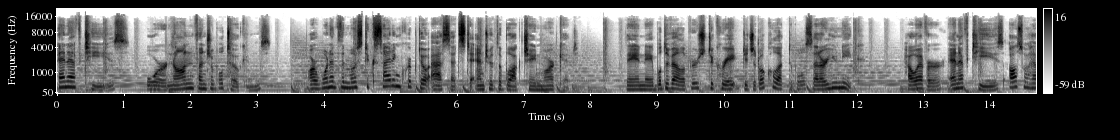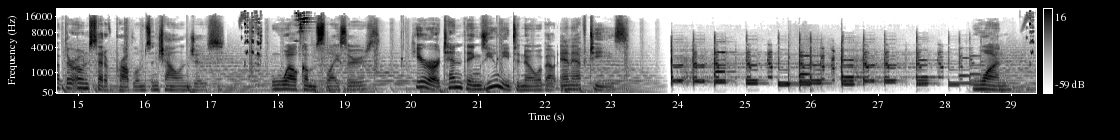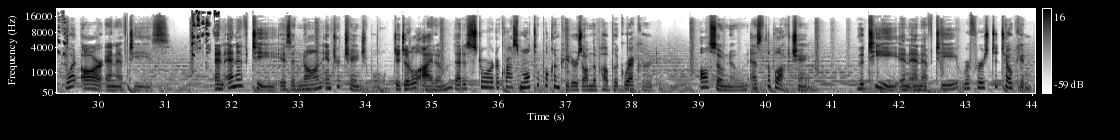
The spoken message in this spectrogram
NFTs, or non fungible tokens, are one of the most exciting crypto assets to enter the blockchain market. They enable developers to create digital collectibles that are unique. However, NFTs also have their own set of problems and challenges. Welcome, Slicers. Here are 10 things you need to know about NFTs. 1. What are NFTs? An NFT is a non interchangeable digital item that is stored across multiple computers on the public record, also known as the blockchain. The T in NFT refers to token,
